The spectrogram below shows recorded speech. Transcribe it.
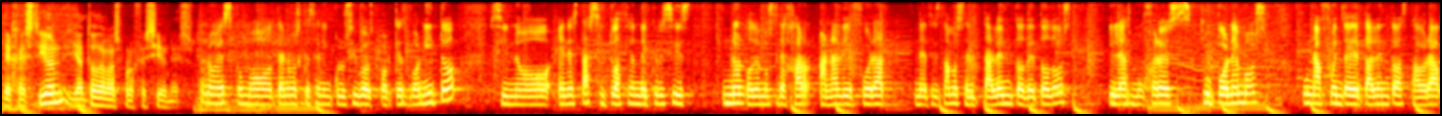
de gestión y a todas las profesiones. No es como tenemos que ser inclusivos porque es bonito, sino en esta situación de crisis no podemos dejar a nadie fuera, necesitamos el talento de todos y las mujeres suponemos una fuente de talento hasta ahora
